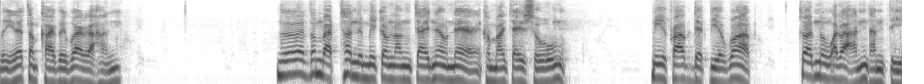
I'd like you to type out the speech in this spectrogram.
มี และต้องกลายเป็นพระอรหันต์เนื้อสำหรับท่านมีกำลังใจแน่วแน่กำลังใจสูง มีความเด็ดเดี่ยวว่าก็นุ่งอรหันต์ทันที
